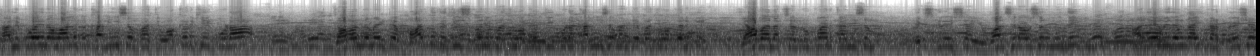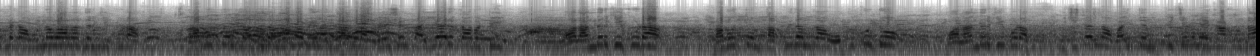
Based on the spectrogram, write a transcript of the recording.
చనిపోయిన వాళ్ళకు కనీసం ప్రతి ఒక్కరికి కూడా గవర్నమెంట్ బాధ్యత తీసుకొని ప్రతి ఒక్కరికి కూడా కనీసం అంటే ప్రతి ఒక్కరికి యాభై లక్షల రూపాయలు కనీసం ఎక్స్గ్రేషియా ఇవ్వాల్సిన అవసరం ఉంది. అదేవిధంగా ఇక్కడ పేషెంట్లుగా ఉన్న వాళ్ళందరికీ కూడా ప్రభుత్వం తప్పడం వల్ల వీళ్ళంతా కూడా పేషెంట్లు అయ్యారు కాబట్టి వాళ్ళందరికీ కూడా ప్రభుత్వం తప్పిదంగా ఒప్పుకుంటూ వాళ్ళందరికీ కూడా ఉచితంగా వైద్యం ఇప్పించడమే కాకుండా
